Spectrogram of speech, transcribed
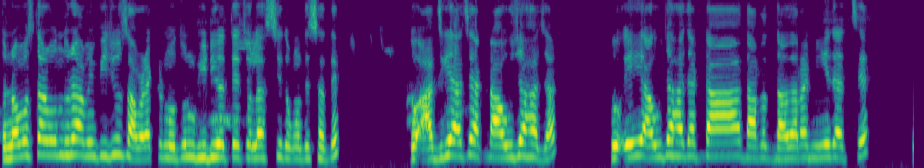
তো নমস্কার বন্ধুরা, আমি পীযুষ, আবার একটা নতুন ভিডিওতে চলে আসছি তোমাদের সাথে। তো আজকে আছে একটা আউজা হাজার। তো এই আউজা হাজারটা দাদা, দাদারা নিয়ে যাচ্ছে। তো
